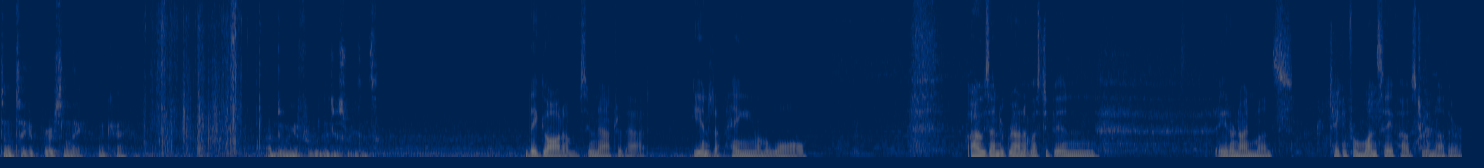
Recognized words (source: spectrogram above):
Don't take it personally, okay? I'm doing it for religious reasons. They got him soon after that. He ended up hanging on the wall. I was underground, it must have been eight or nine months, taken from one safe house to another.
